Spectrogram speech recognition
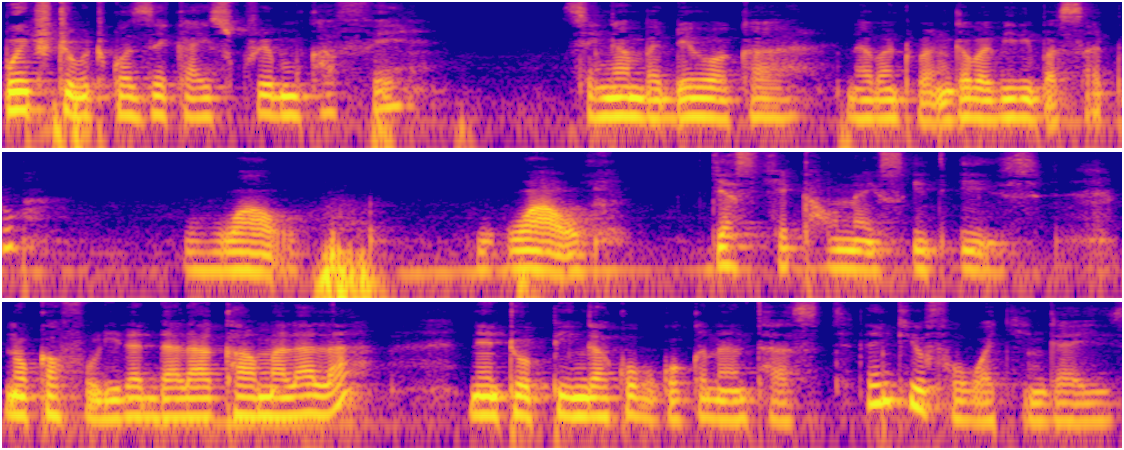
bwetutyo bwetukoze ka ice cream cafe senga mbadde waka n'abantu banga babiri basatu. Wow. Wow. Just check how nice it is. Nokafuulira ddala akamalala nentopingako bucoconut thank you for watching guys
